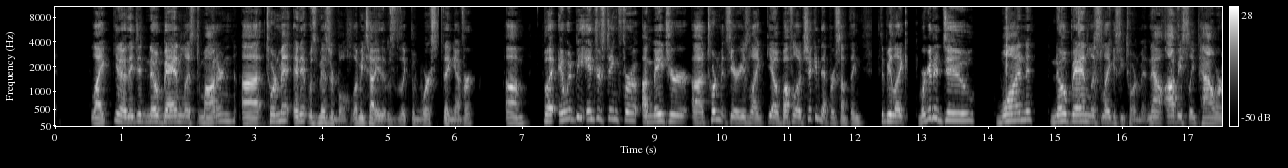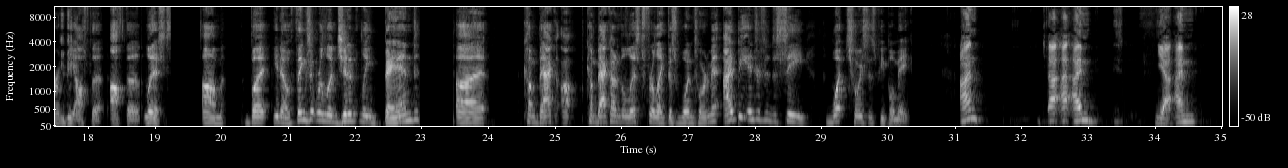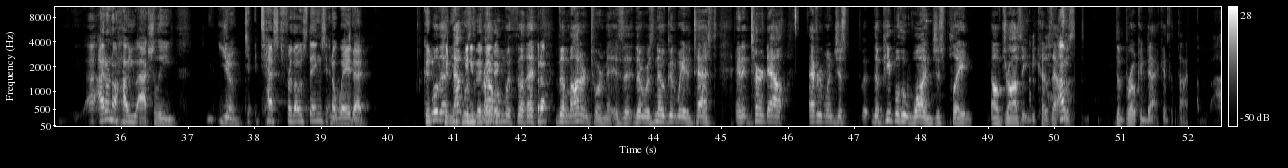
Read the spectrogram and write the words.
like you know they did no ban list modern uh tournament and it was miserable let me tell you it was like the worst thing ever. Um but it would be interesting for a major uh tournament series like you know buffalo chicken dip or something to be like we're gonna do one no ban list legacy tournament. Now obviously power would be off the off the list. Um but you know things that were legitimately banned uh come back uh, come back onto the list for like this one tournament i'd be interested to see what choices people make. I'm, I, I'm, yeah, I'm. I don't know how you actually, you know, t- test for those things in a way that could. Well, that, could that was the problem with the the modern tournament is that there was no good way to test, and it turned out everyone just the people who won just played Eldrazi because that I'm, was the broken deck at the time.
